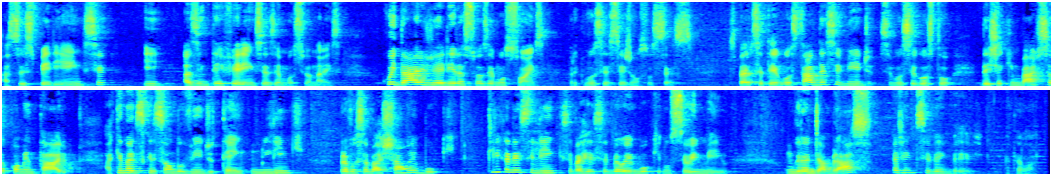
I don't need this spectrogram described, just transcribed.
a sua experiência e as interferências emocionais. Cuidar e gerir as suas emoções para que você seja um sucesso. Espero que você tenha gostado desse vídeo. Se você gostou, deixe aqui embaixo seu comentário. Aqui na descrição do vídeo tem um link para você baixar um e-book. Clica nesse link, você vai receber o e-book no seu e-mail. Um grande abraço, a gente se vê em breve. Até lá.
